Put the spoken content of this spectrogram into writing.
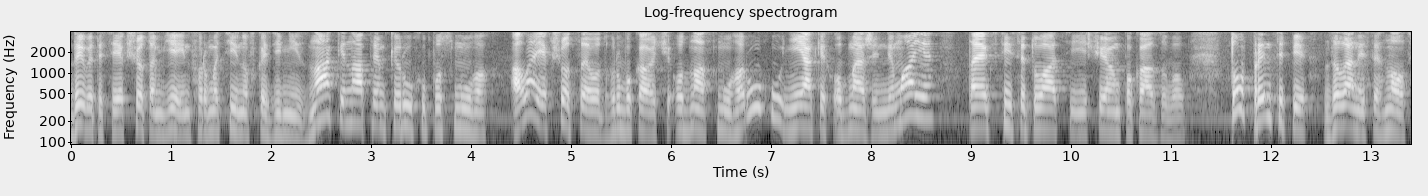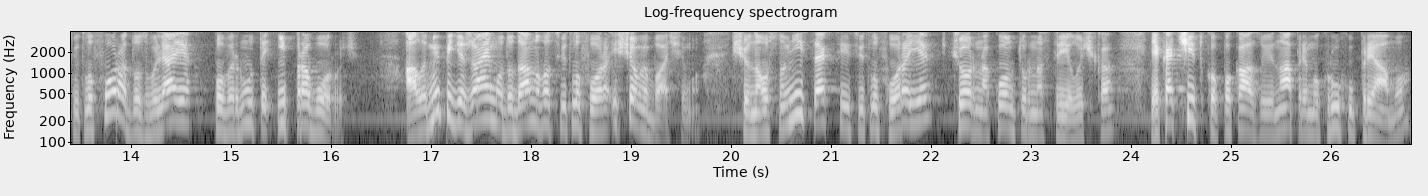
дивитеся, якщо там є інформаційно-вказівні знаки, напрямки руху по смугах. Але якщо це, от, грубо кажучи, одна смуга руху, ніяких обмежень немає, так як в цій ситуації, що я вам показував, то в принципі зелений сигнал світлофора дозволяє повернути і праворуч. Але ми під'їжджаємо до даного світлофора, і що ми бачимо? Що на основній секції світлофора є чорна контурна стрілочка, яка чітко показує напрямок руху прямо.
